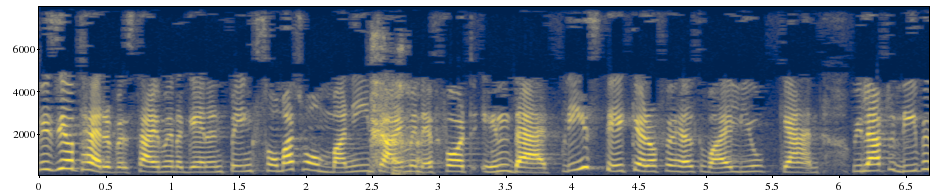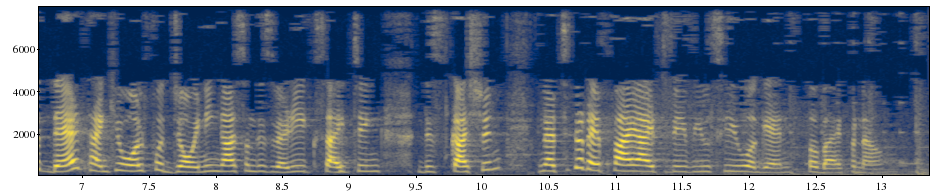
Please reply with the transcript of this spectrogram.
physiotherapist time and again and paying so much more money, time, and effort in that, please take care of your health while you can. We'll have to leave it there. Thank you all for joining us on this very exciting discussion. That's it on FYI today. We'll see you again. Bye bye for now.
